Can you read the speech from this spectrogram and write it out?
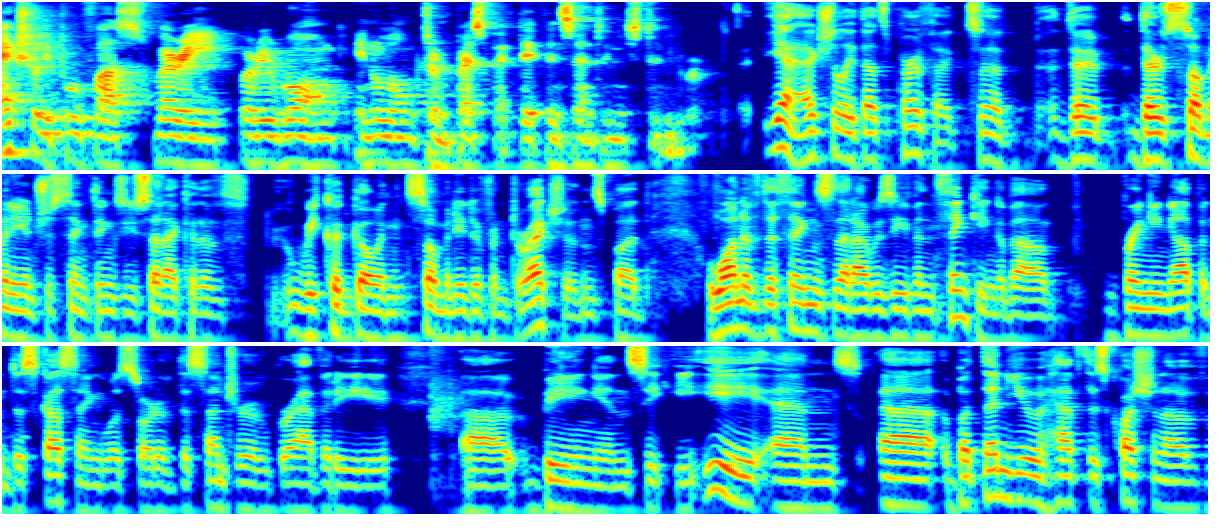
actually prove us very, very wrong in a long-term perspective in Central and Eastern Europe. Yeah, actually, that's perfect. So there, there's so many interesting things you said. I could have, we could go in so many different directions. But one of the things that I was even thinking about bringing up and discussing was sort of the center of gravity uh, being in CEE, and uh, but then you have this question of,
